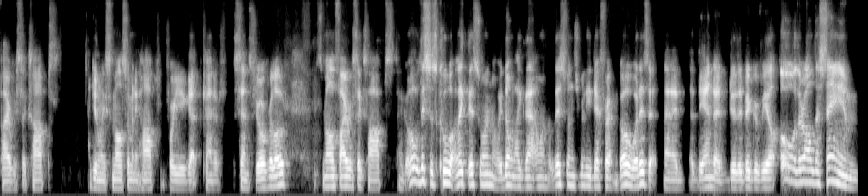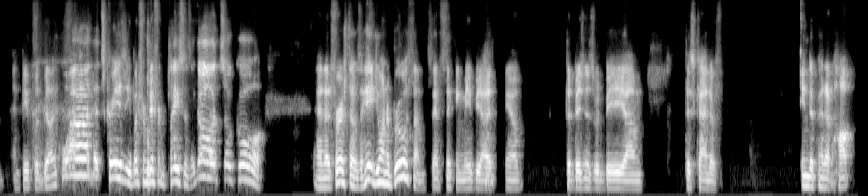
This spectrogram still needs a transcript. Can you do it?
five or six hops. You can only smell so many hops before you get kind of sensory overload. Smell five or six hops and go, oh, this is cool. I like this one. Oh, I don't like that one. This one's really different. Go, oh, what is it? And I'd, at the end, I'd do the big reveal. Oh, they're all the same. And people would be like, what? That's crazy. But from different places. Like, oh, it's so cool. And at first I was like, hey, do you want to brew with them? So I was thinking maybe I'd, you know, the business would be um, this kind of independent hop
